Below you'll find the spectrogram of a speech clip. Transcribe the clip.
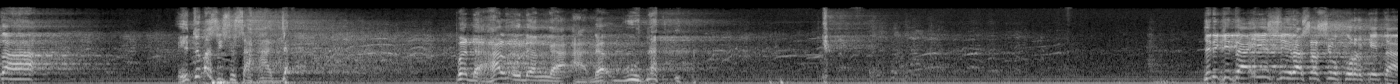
tak itu masih susah aja. Padahal udah nggak ada guna jadi rasa syukur kita.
